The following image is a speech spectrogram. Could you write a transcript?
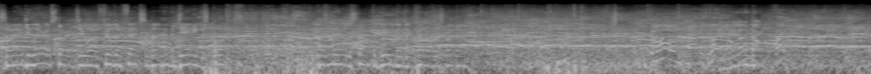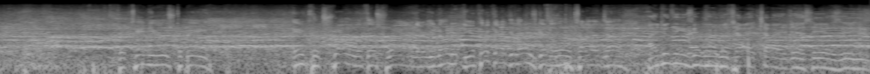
so Aguilera starting to uh, feel the effects of not having Danny in his corner. Hasn't been able to stop the bleeding on that cut over his right eye. Go home, Travis. Let him go, let him go. Right? Continues to be in control of this round there. You know, do you think Aguilera's getting a little tired now? I do think he's getting a little bit tired. tired. Yes, he is. He's,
